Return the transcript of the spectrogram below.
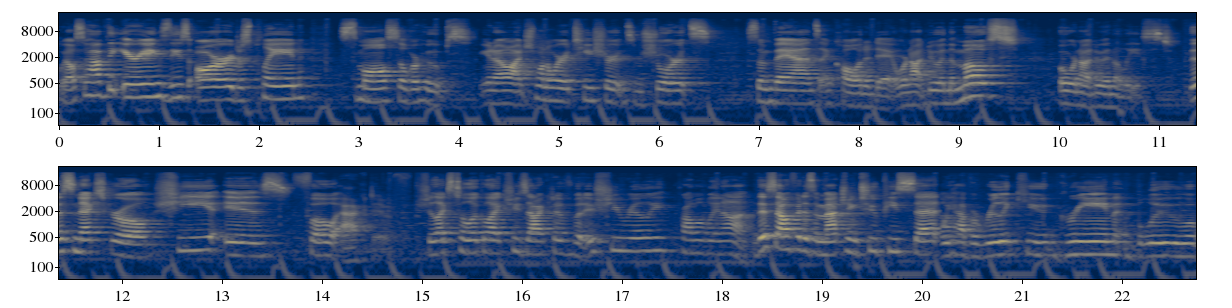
We also have the earrings. These are just plain small silver hoops. You know, I just wanna wear a t-shirt and some shorts, some Vans and call it a day. We're not doing the most, but we're not doing the least. This next girl, she is faux active. She likes to look like she's active, but is she really? Probably not. This outfit is a matching two-piece set. We have a really cute green, blue,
